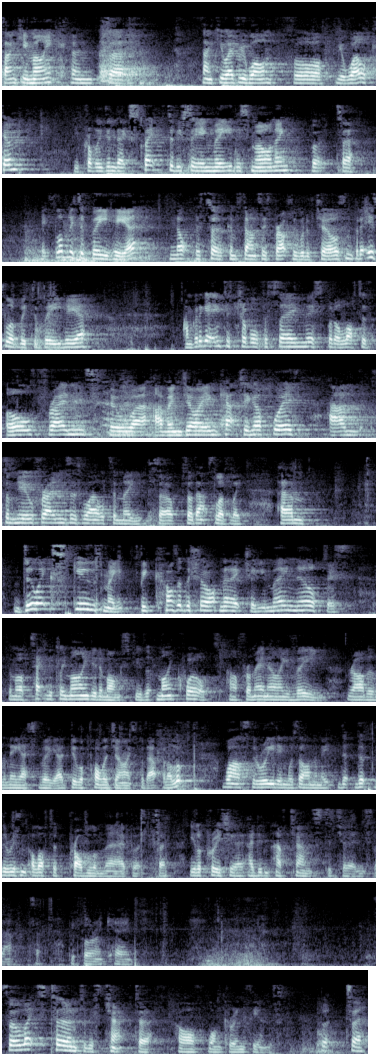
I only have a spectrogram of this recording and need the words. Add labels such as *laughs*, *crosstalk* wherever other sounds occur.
Thank you, Mike, and uh, thank you everyone for your welcome. You probably didn't expect to be seeing me this morning, but uh, it's lovely to be here. Not the circumstances perhaps we would have chosen, but it is lovely to be here. I'm going to get into trouble for saying this, but a lot of old friends who uh, I'm enjoying catching up with, and some new friends as well to meet. So, so that's lovely. Um, do excuse me because of the short nature. You may notice, the more technically minded amongst you, that my quotes are from NIV rather than ESV. I do apologise for that, but I looked whilst the reading was on and it, th- th- there isn't a lot of problem there, but uh, you'll appreciate I didn't have chance to change that uh, before I came. So let's turn to this chapter of 1 Corinthians. But uh,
